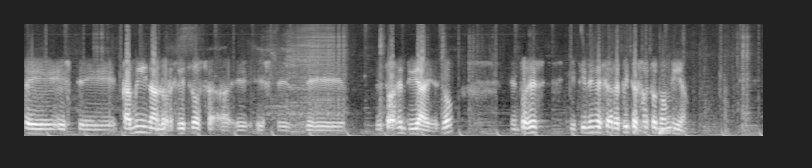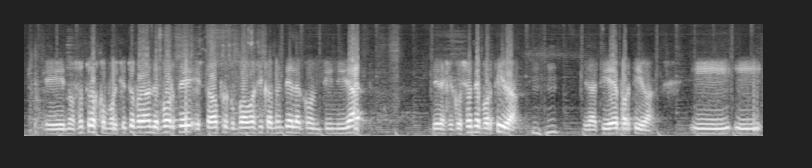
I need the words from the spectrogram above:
eh, este, caminan los registros ah, eh, este, de, de todas las entidades, ¿no? Entonces, que tienen ese, repito, esa autonomía. Eh, nosotros como Instituto para el Deporte estamos preocupados básicamente de la continuidad de la ejecución deportiva Ujú. de la actividad deportiva. Y, y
